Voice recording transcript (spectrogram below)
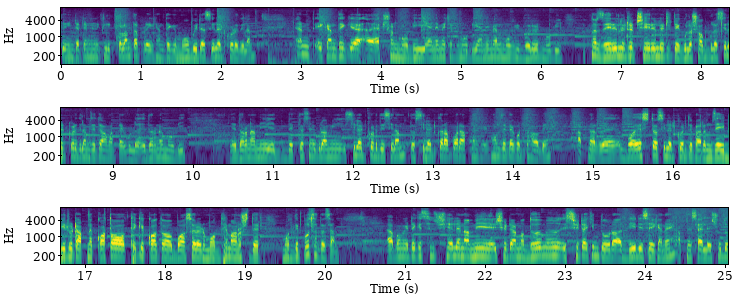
তো এন্টারটেইনমেন্ট ক্লিক করলাম, তারপরে এখান থেকে মুভিটা সিলেক্ট করে দিলাম। অ্যান্ড এখান থেকে action movie animated movie animal movie Bollywood movie আপনার যে রিলেটেড সেই রিলেটেড এগুলো সবগুলো সিলেক্ট করে দিলাম, যেহেতু আমারটা এগুলো এই ধরনের মুভি এই ধরনের আমি দেখতেছেন এগুলো আমি সিলেক্ট করে দিয়েছিলাম। তো সিলেক্ট করার পর আপনাকে এখন যেটা করতে হবে, আপনার বয়সটা সিলেক্ট করতে পারেন যে এই ভিডিওটা আপনি কত থেকে কত বছরের মধ্যে মানুষদের মধ্যে পৌঁছাতে চান। এবং এটাকে ছেলে না মেয়ে সেটার মাধ্যমে, সেটা কিন্তু ওরা দিয়ে দিয়েছে এখানে। আপনি চাইলে শুধু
